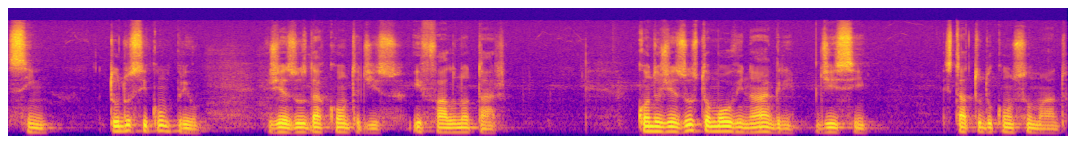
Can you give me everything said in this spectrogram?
Sim, tudo se cumpriu. Jesus dá conta disso e fala notar. Quando Jesus tomou o vinagre, disse: Está tudo consumado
